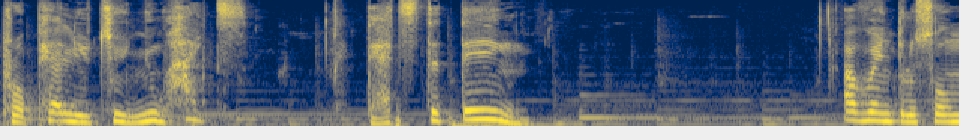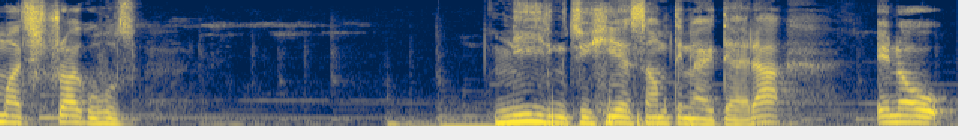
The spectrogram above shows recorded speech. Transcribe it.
propel you to new heights. That's the thing. I've went through so much struggles needing to hear something like that. I, you know,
